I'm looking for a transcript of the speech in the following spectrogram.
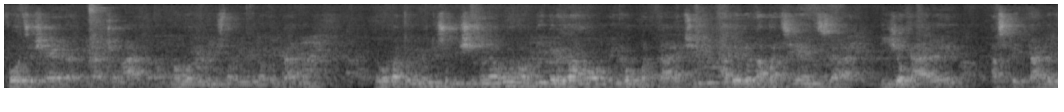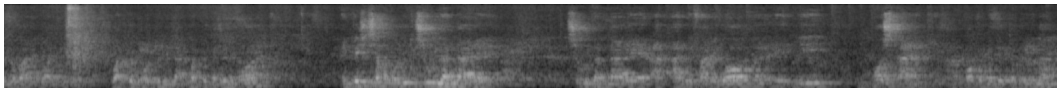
forse c'era calcio largo, non, non l'ho rivisto, l'ho rivisto con calma. Dopo 4 minuti subisci 1 a 1, lì dovevamo ricompattarci, avere la pazienza di giocare, aspettando di trovare qualche, qualche opportunità, qualche occasione buona. E invece siamo voluti subito andare subito andare a, a rifare gol e lì un po' stanchi, un po' come ho detto prima,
